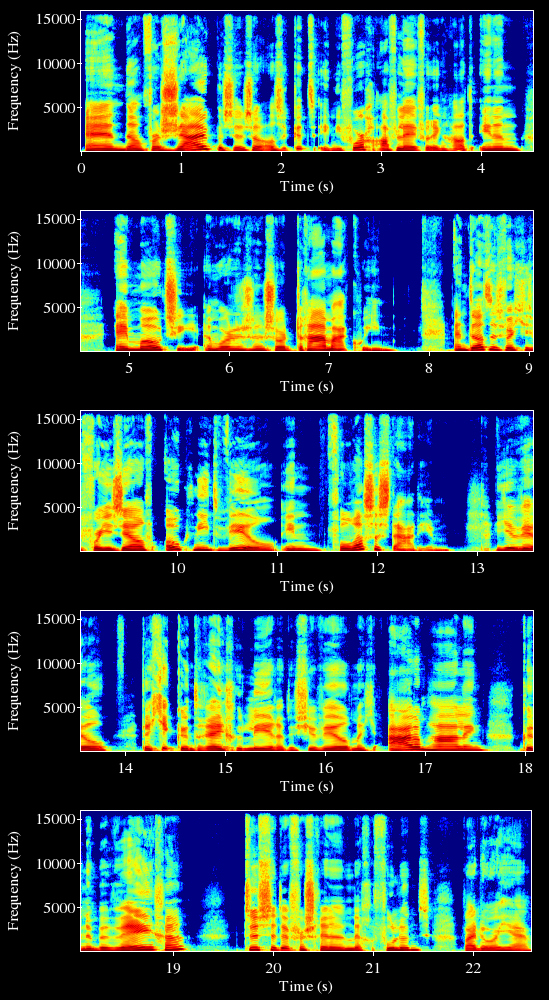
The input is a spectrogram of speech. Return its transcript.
En dan verzuipen ze, zoals ik het in die vorige aflevering had, in een emotie en worden ze een soort drama queen. En dat is wat je voor jezelf ook niet wil in volwassen stadium. Je wil dat je kunt reguleren. Dus je wil met je ademhaling kunnen bewegen tussen de verschillende gevoelens, waardoor je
